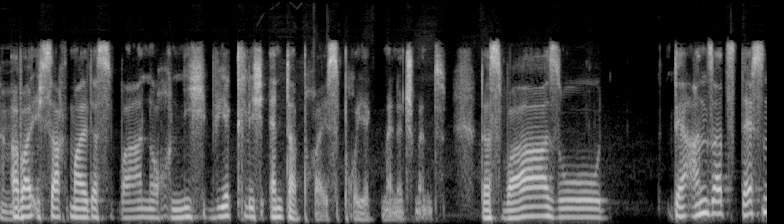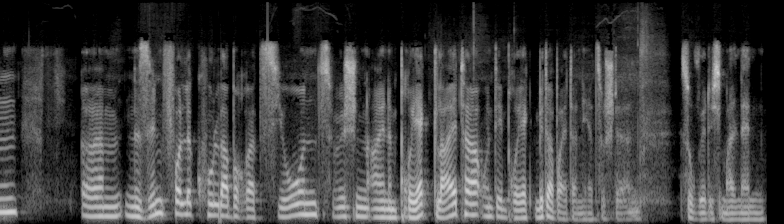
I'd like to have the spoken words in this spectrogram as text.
Mhm. Aber ich sag mal, das war noch nicht wirklich Enterprise-Projektmanagement. Das war so der Ansatz dessen, ähm, eine sinnvolle Kollaboration zwischen einem Projektleiter und den Projektmitarbeitern herzustellen. So würde ich es mal nennen.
